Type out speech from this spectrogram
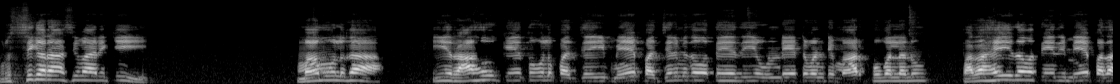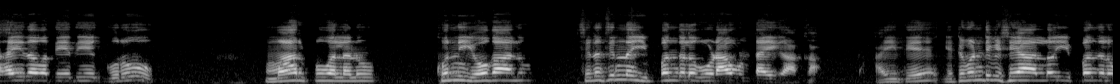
వృశ్చిక రాశి వారికి మామూలుగా ఈ రాహు కేతువులు పద్దె మే పద్దెనిమిదవ తేదీ ఉండేటువంటి మార్పు వల్లను పదహైదవ తేదీ మే పదహైదవ తేదీ గురువు మార్పు వల్లను కొన్ని యోగాలు చిన్న చిన్న ఇబ్బందులు కూడా ఉంటాయి గాక. అయితే ఎటువంటి విషయాల్లో ఇబ్బందులు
